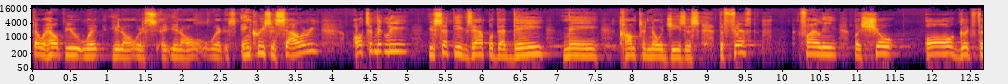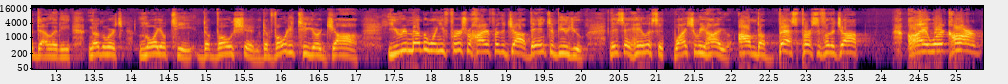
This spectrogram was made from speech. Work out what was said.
That will help you with, you know, with, you know, with increase in salary. Ultimately, you set the example that they may come to know Jesus. The fifth, finally, but show all good fidelity. In other words, loyalty, devotion, devoted to your job. You remember when you first were hired for the job, they interviewed you. They say, hey, listen, why should we hire you? I'm the best person for the job. I work hard.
